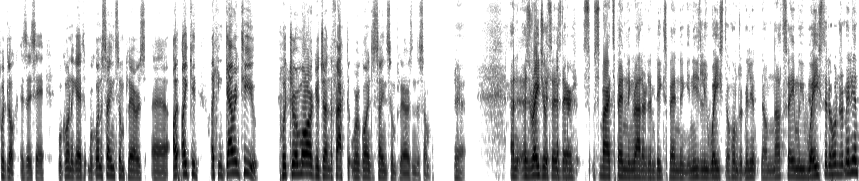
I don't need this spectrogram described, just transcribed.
but look, as I say, we're going to get, we're going to sign some players. Uh, I, I can, I can guarantee you, put your mortgage on the fact that we're going to sign some players in the summer. Yeah. And as Rachel says there, smart spending rather than big spending. Can easily waste a hundred million. Now I'm not saying we wasted a hundred million,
